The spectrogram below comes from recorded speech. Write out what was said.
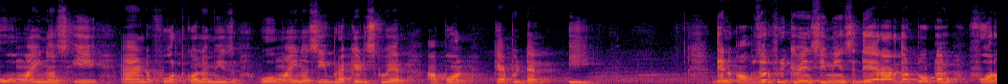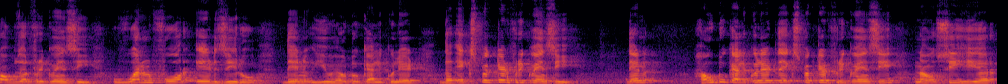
o minus e and fourth column is o minus e bracket square upon capital e. Then observed frequency means there are the total four observed frequency 1480 then you have to calculate the expected frequency. Then how to calculate the expected frequency? Now see here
